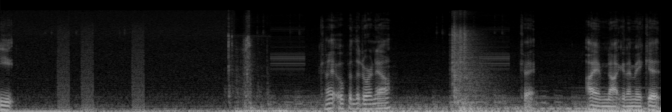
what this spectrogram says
Pete. Can I open the door now? Okay. I am not gonna make it.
